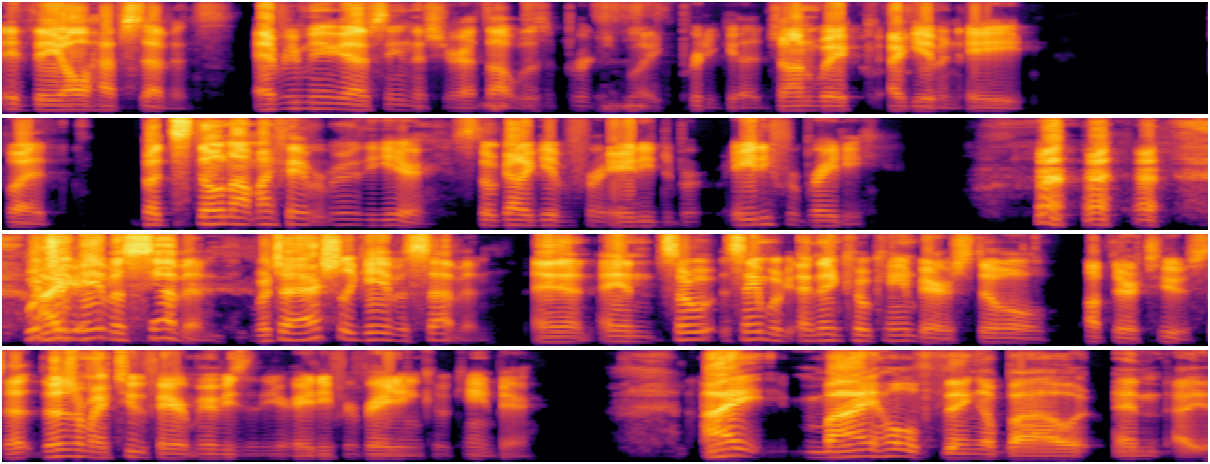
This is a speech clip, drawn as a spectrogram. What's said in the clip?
eh, they all have sevens. Every movie I've seen this year, I thought was pretty like pretty good. John Wick, I gave an eight, but but still not my favorite movie of the year. Still got to give it for eighty to eighty for Brady, which I, I- gave a seven, which I actually gave a seven. And and so same with and then Cocaine Bear is still up there too. So those are my two favorite movies of the year: Eighty for Brady and Cocaine Bear. I my whole thing about and I,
